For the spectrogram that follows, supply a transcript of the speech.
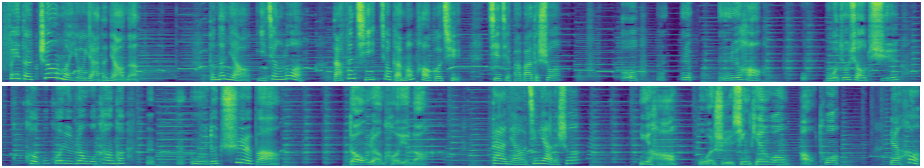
飞得这么优雅的鸟呢。等那鸟一降落，达芬奇就赶忙跑过去，结结巴巴地说：“哦，你你好。”我叫小琪，可不可以让我看看嗯你的翅膀？当然可以了。大鸟惊讶地说：“你好，我是新天翁奥托。”然后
